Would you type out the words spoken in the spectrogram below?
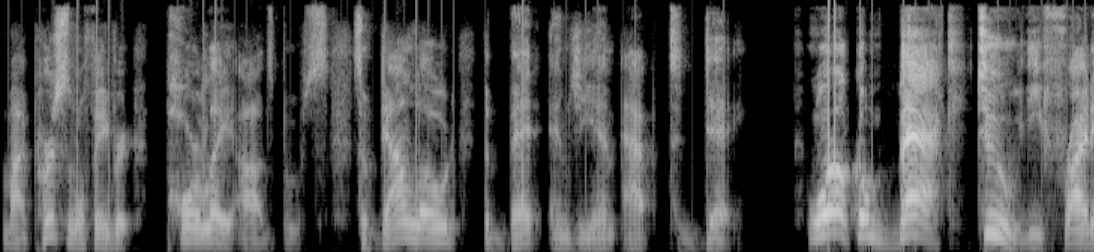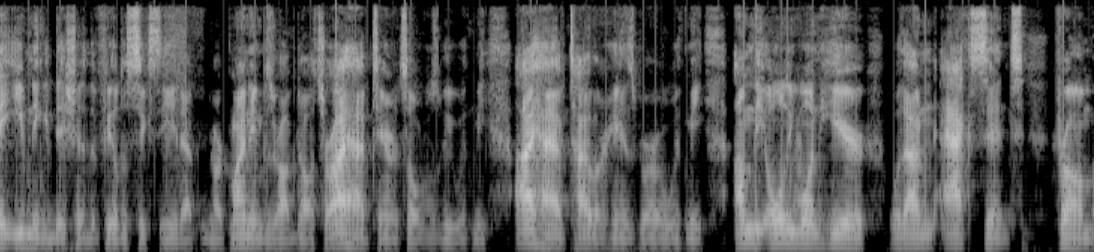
my personal favorite, parlay odds boosts. So download the Bet MGM app today. Welcome back to the Friday evening edition of the Field of 68 After Dark. My name is Rob Dauster. I have Terrence Oglesby with me. I have Tyler Hansbrough with me. I'm the only one here without an accent from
